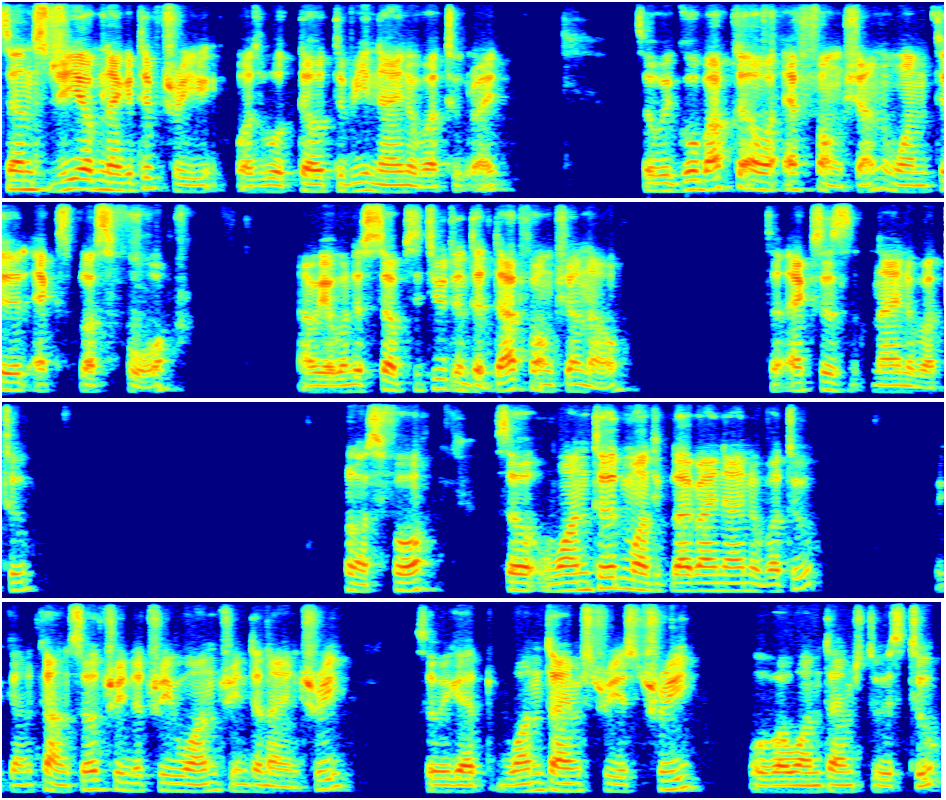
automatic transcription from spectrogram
Since g of negative 3 was worked out to be 9 over 2, right? So we go back to our f function, 1 third x plus 4. And we are going to substitute into that function now. So x is 9 over 2 plus 4. So 1 third multiplied by 9 over 2. We can cancel 3 into 3, 1, 3 into 9, 3. So we get 1 times 3 is 3 over 1 times 2 is 2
